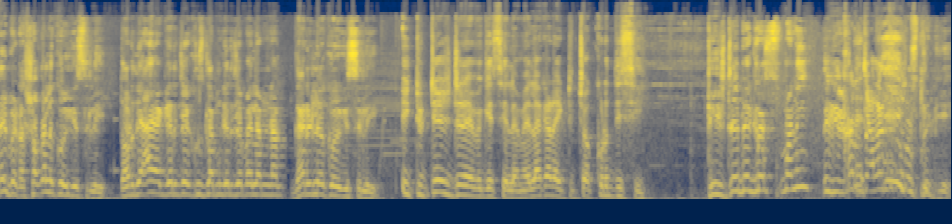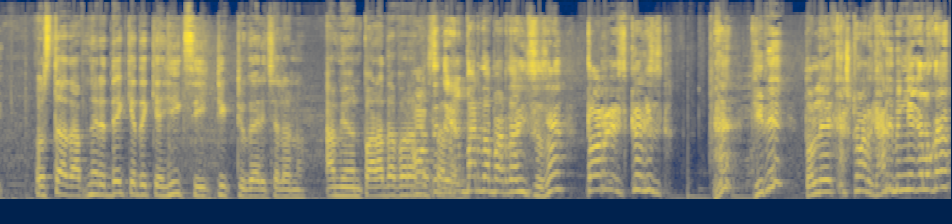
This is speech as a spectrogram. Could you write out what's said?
এই বেটা সকালে কই গেছিলি? তোর দিয়ে আয়া গেরজে খুঁজলাম গেরজে পাইলাম না গাড়ি লয়ে কই গেছিলি? একটু টেস্ট ড্রাইভে গেছিলাম এলাকাটা একটু চক্কর দিছি। টিস ডে বেগ্রেস মানে? তুই এখানে চালাতে পারছ নাকি? ওস্তাদ আপনার দেখে দেখে হিকছি একটু একটু গাড়ি চালানো। আমি এখন পারাদা পারাদা চালাই। বারদা বারদা হইছিস হ্যাঁ? তোর হ্যাঁ? কি রে? তোলে কাস্টমার গাড়ি ভেঙে গেল কা?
